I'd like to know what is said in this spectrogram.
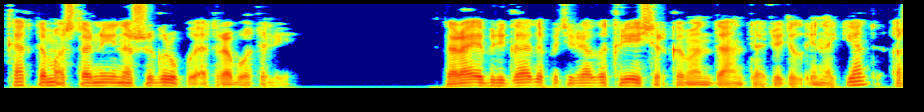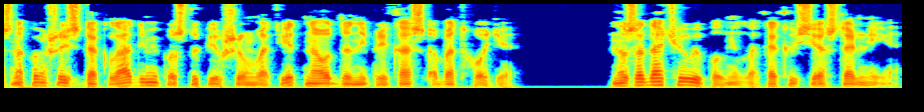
как там остальные наши группы отработали?» «Вторая бригада потеряла крейсер команданта», — ответил Иннокент, ознакомившись с докладами, поступившим в ответ на отданный приказ об отходе. Но задачу выполнила, как и все остальные.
